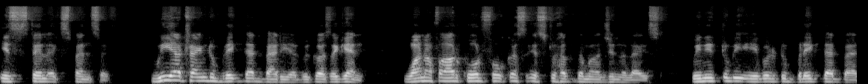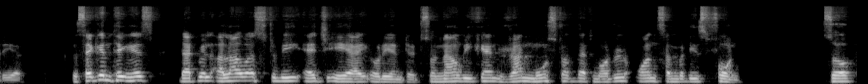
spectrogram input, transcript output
is still expensive. We are trying to break that barrier because, again, one of our core focus is to help the marginalized. We need to be able to break that barrier. The second thing is that will allow us to be edge AI oriented. So now we can run most of that model on somebody's phone. So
